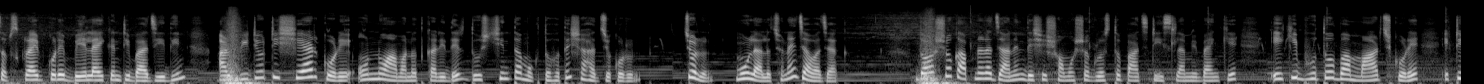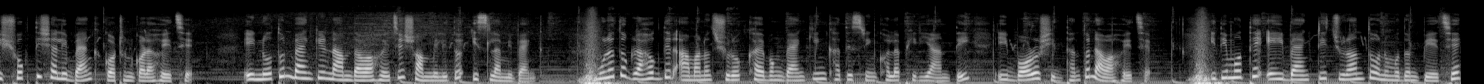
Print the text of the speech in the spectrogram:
সাবস্ক্রাইব করে বেল আইকনটি বাজিয়ে দিন আর ভিডিওটি শেয়ার করে অন্য আমানতকারীদের দুশ্চিন্তা মুক্ত হতে সাহায্য করুন। চলুন, মূল আলোচনায় যাওয়া যাক। দর্শক, আপনারা জানেন দেশের সমস্যাগ্রস্ত পাঁচটি ইসলামী ব্যাংকে একীভূত বা মার্চ করে একটি শক্তিশালী ব্যাংক গঠন করা হয়েছে। এই নতুন ব্যাংকের নাম দেওয়া হয়েছে সম্মিলিত ইসলামী ব্যাংক। মূলত গ্রাহকদের আমানত সুরক্ষা এবং ব্যাংকিং খাতে শৃঙ্খলা ফিরিয়ে আনতেই এই বড় সিদ্ধান্ত নেওয়া হয়েছে। ইতিমধ্যে এই ব্যাংকটি চূড়ান্ত অনুমোদন পেয়েছে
